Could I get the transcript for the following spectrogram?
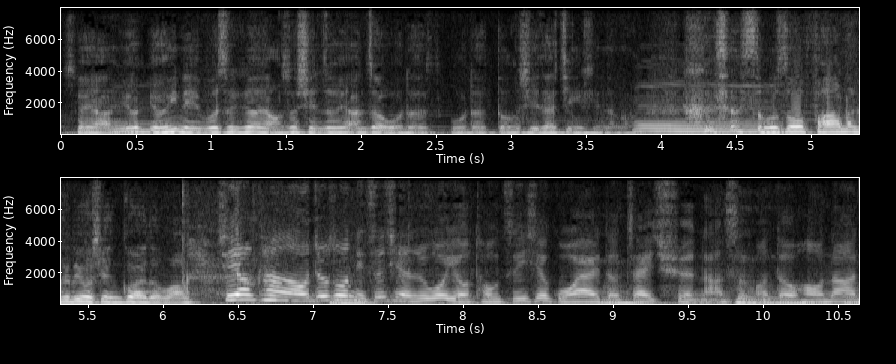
所以啊，有有一年不是跟我讲说，行政会按照我的我的东西在进行的吗？嗯，什么时候发那个六千块的吗？其实要看哦，就是说你之前如果有投资一些国外的债券啊什么的哈，那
